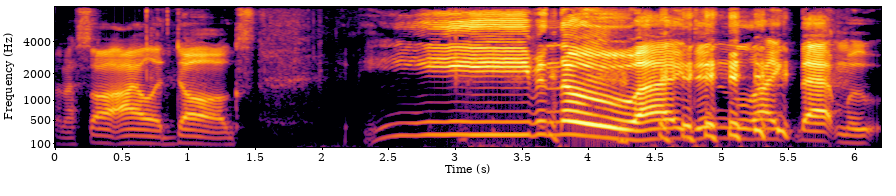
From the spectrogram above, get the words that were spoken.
and I saw Isle of Dogs. Even though I didn't like that movie,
